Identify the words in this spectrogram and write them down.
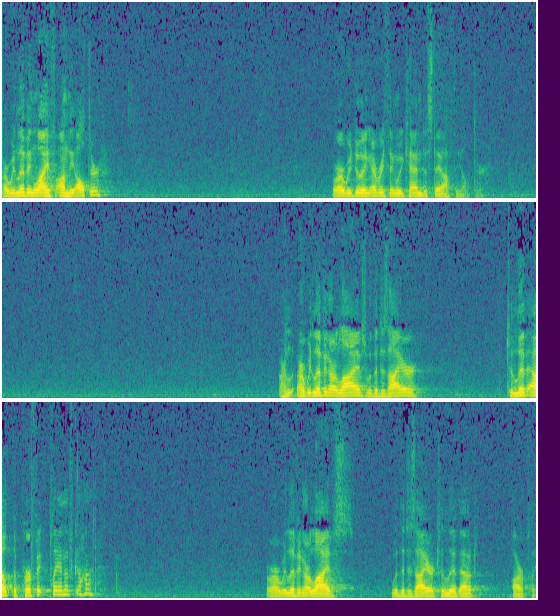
are we living life on the altar? Or are we doing everything we can to stay off the altar? Are, are we living our lives with a desire to live out the perfect plan of God? Or are we living our lives with the desire to live out our plan?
